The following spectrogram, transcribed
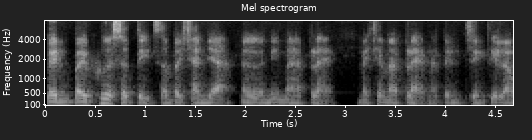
เป็นไปเพื่อสติสัมปชัญญะ เออ นี่มาแปลก ไม่ใช่มาแปลกนะเป็นสิ่งที่เรา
